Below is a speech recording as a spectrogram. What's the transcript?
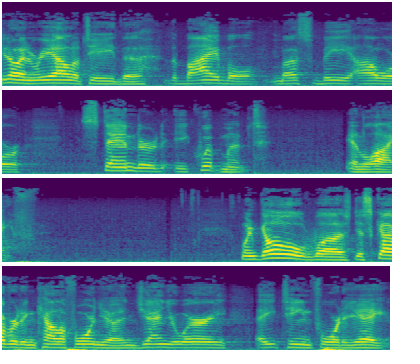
You know, in reality, the, the Bible must be our standard equipment in life. When gold was discovered in California in January 1848,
